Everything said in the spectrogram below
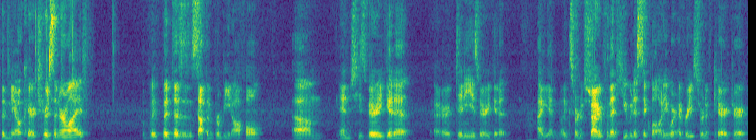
the male characters in her life but, doesn't stop them from being awful. Um, and she's very good at, or Denny is very good at, again, like sort of striving for that humanistic quality where every sort of character,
